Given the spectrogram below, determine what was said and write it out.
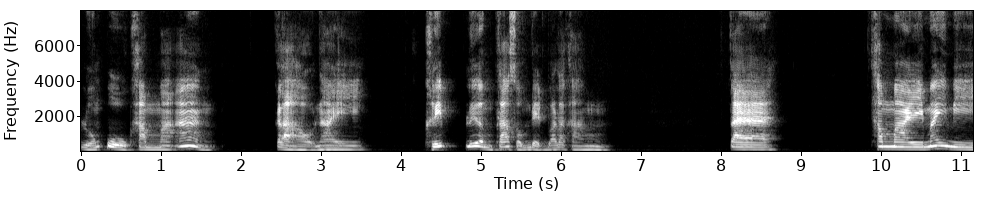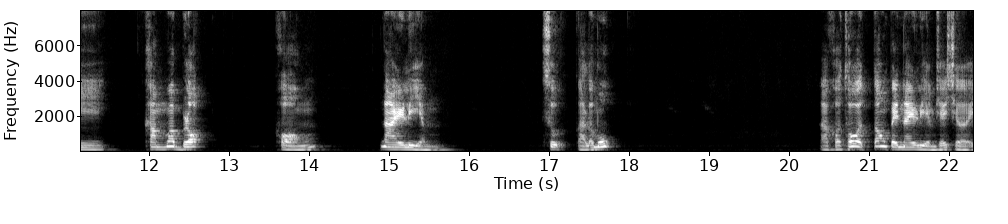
หลวงปู่คำมาอ้าง กล่าวในคลิปเรื่องพระสมเด็จวัดระฆัง แต่ทำไมไม่มีคำว่าบล็อกของนายเหลี่ยม สุกาลมุกอขอโทษต้องเป็นนายเหลี่ยมเฉย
